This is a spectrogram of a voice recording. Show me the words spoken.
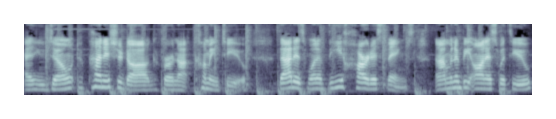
and you don't punish your dog for not coming to you. That is one of the hardest things. And I'm going to be honest with you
